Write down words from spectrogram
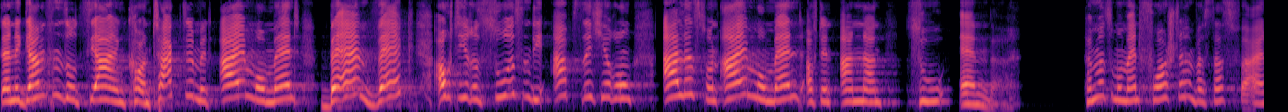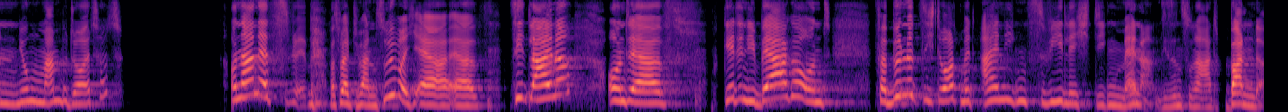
deine ganzen sozialen Kontakte mit einem Moment, bam, weg. Auch die Ressourcen, die Absicherung, alles von einem Moment auf den anderen zu Ende. Können wir uns einen Moment vorstellen, was das für einen jungen Mann bedeutet? Und dann, jetzt, was bleibt dem Mann so übrig? Er, er zieht Leine und er geht in die Berge und verbündet sich dort mit einigen zwielichtigen Männern. Die sind so eine Art Bande.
